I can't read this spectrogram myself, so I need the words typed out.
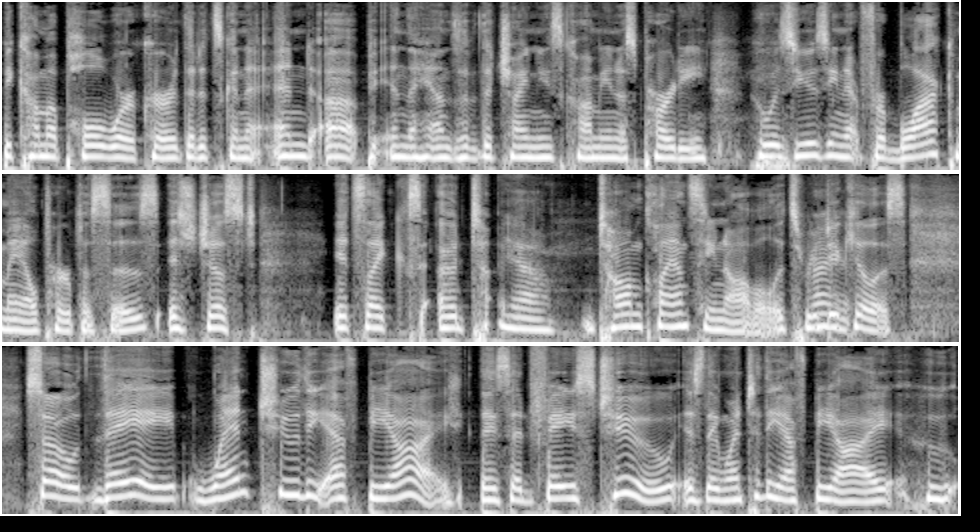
become a poll worker, that it's going to end up in the hands of the Chinese Communist Party, who is using it for blackmail purposes. It's just it's like a t- yeah. Tom Clancy novel. It's Right. ridiculous. So they went to the FBI. They said phase two is they went to the FBI, who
